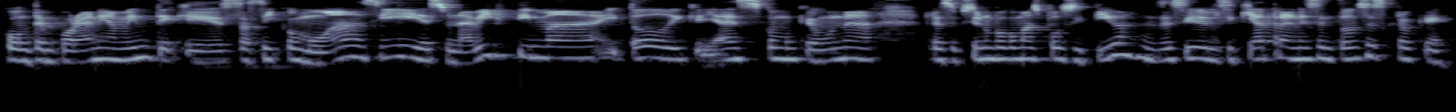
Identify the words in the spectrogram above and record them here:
contemporáneamente, que es así como, ah, sí, es una víctima y todo, y que ya es como que una recepción un poco más positiva. Es decir, el psiquiatra en ese entonces creo que,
